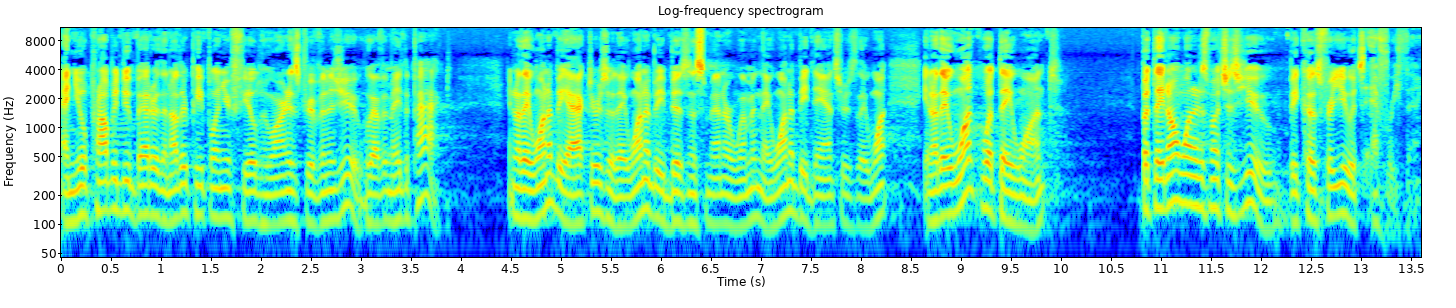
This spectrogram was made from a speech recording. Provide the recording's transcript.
and you'll probably do better than other people in your field who aren't as driven as you, who haven't made the pact. You know, they want to be actors or they want to be businessmen or women. They want to be dancers. They want, you know, they want what they want, but they don't want it as much as you because for you it's everything.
